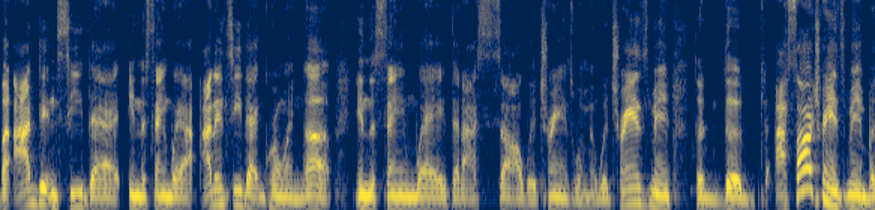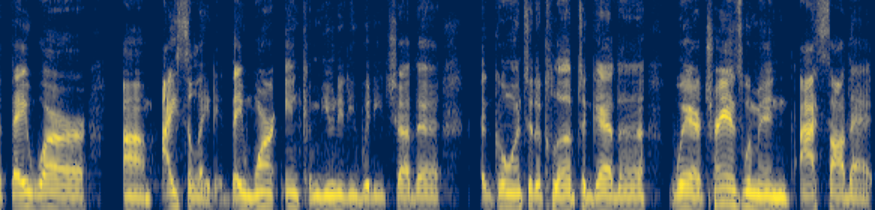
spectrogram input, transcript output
but I didn't see that in the same way. I, I didn't see that growing up in the same way that I saw with trans women. With trans men, the the I saw trans men, but they were um, isolated. They weren't in community with each other, uh, going to the club together. Where trans women, I saw that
